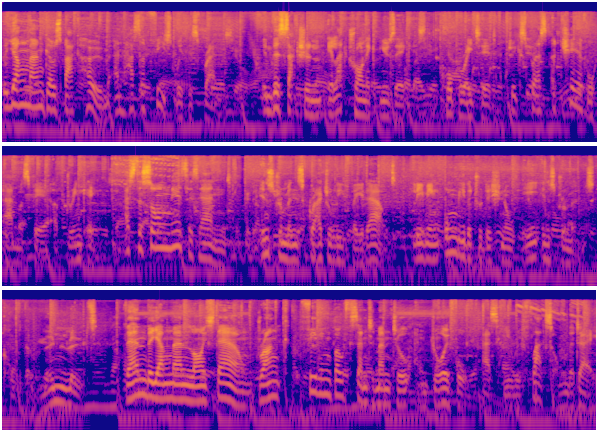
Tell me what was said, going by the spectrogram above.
the young man goes back home and has a feast with his friends. In this section, electronic music is incorporated to express a cheerful atmosphere of drinking. As the song nears its end, the instruments gradually fade out, leaving only the traditional E instrument called the moon lute. Then the young man lies down, drunk, feeling both sentimental and joyful as he reflects on the day.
